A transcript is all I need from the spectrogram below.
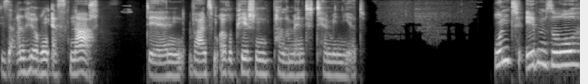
diese Anhörung erst nach den Wahlen zum Europäischen Parlament terminiert. Und ebenso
